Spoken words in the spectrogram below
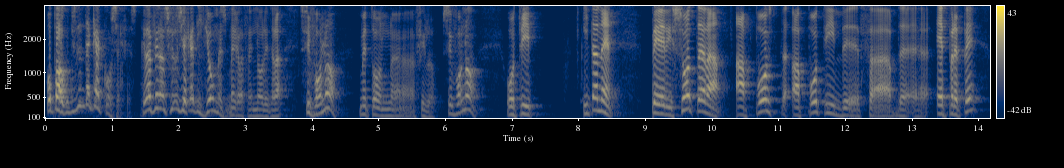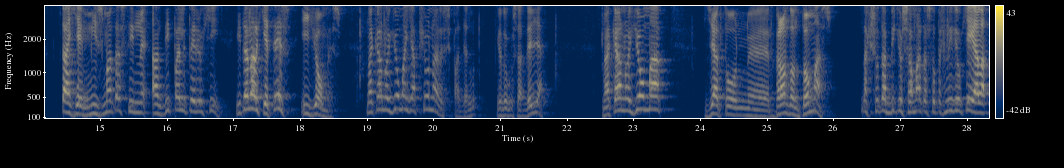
ο Πάκοπης δεν ήταν κακός εχθές. Γράφει ένας φίλος για κάτι γιόμες, με έγραφε νωρίτερα. Συμφωνώ με τον ε, φίλο. Συμφωνώ ότι ήταν περισσότερα από, από ό,τι ε, θα ε, έπρεπε τα γεμίσματα στην αντίπαλη περιοχή. Ήταν αρκετές οι γιόμες. Να κάνω γιόμα για ποιον ρε Παντελο, για τον Κωνσταντέλια. Να κάνω γιόμα για τον ε, Μπράντον Τόμας. Εντάξει, όταν μπήκε ο Σαμάτα στο παιχνίδι, οκ, αλλά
